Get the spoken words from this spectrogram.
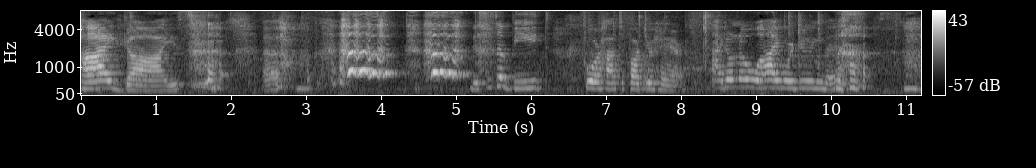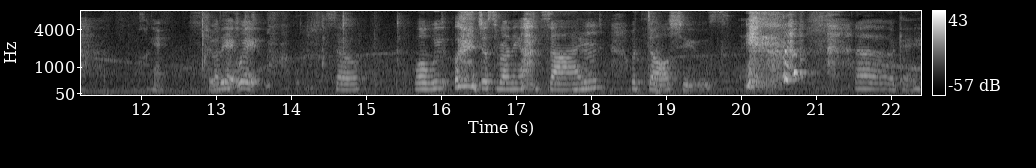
Hi guys. Uh, This is a bead for how to part your hair. I don't know why we're doing this. Okay. Show okay, the- wait. So, well, we we're just running outside Mhm. with doll shoes. uh, okay.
